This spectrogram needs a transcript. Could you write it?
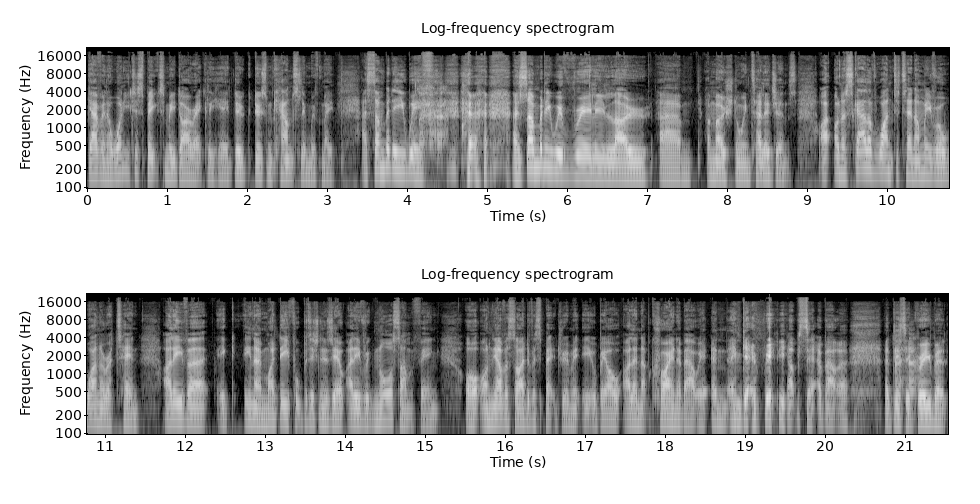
Gavin, I want you to speak to me directly here. Do do some counselling with me. As somebody with as somebody with really low um, emotional intelligence, I, on a scale of one to ten, I'm either a one or a ten. I'll either you know my default position is I'll either ignore something, or on the other side of the spectrum, it, will be I'll, I'll, end up crying about it and, and getting really upset about a, a disagreement.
